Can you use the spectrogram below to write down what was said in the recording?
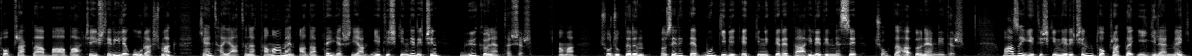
toprakla, bağ, bahçe işleriyle uğraşmak, kent hayatına tamamen adapte yaşayan yetişkinler için büyük önem taşır. Ama çocukların özellikle bu gibi etkinliklere dahil edilmesi çok daha önemlidir. Bazı yetişkinler için toprakla ilgilenmek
